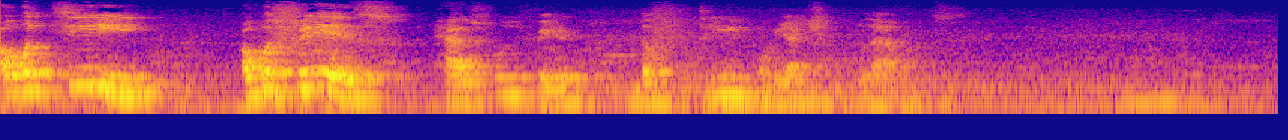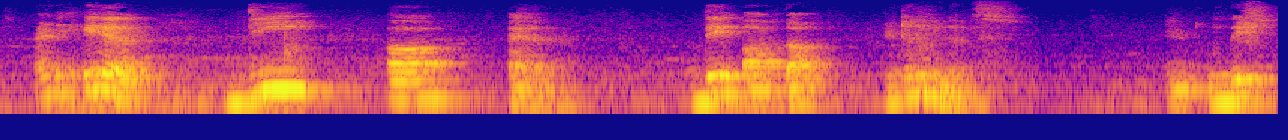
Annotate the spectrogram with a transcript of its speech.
Our theory, our phrase has fulfilled the three projection levels. And here, D, A, N, they are the determinants. In English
